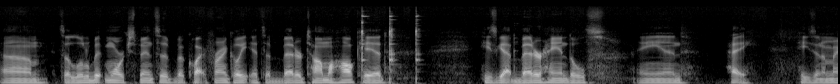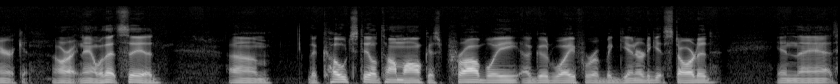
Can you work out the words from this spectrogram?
um, it's a little bit more expensive, but quite frankly, it's a better tomahawk head. He's got better handles, and hey, he's an American. All right, now with that said, um, the cold steel tomahawk is probably a good way for a beginner to get started in that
